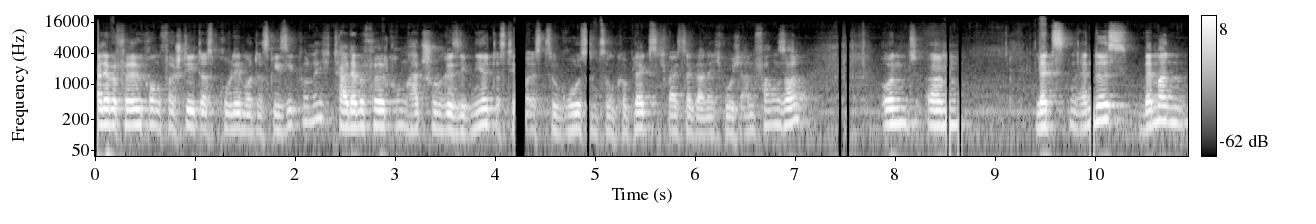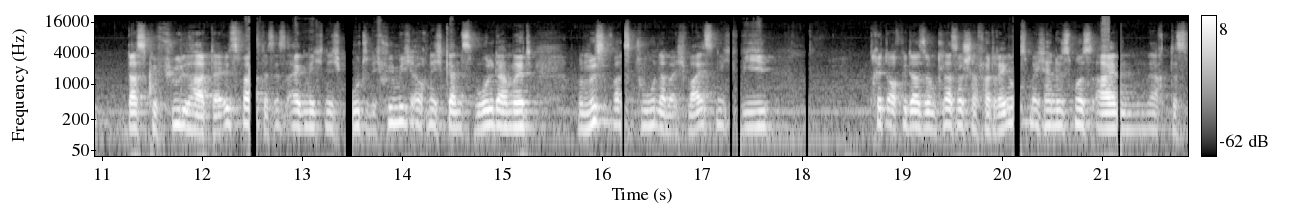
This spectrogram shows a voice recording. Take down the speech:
Teil der Bevölkerung versteht das Problem und das Risiko nicht. Teil der Bevölkerung hat schon resigniert, das Thema ist zu groß und zu komplex, ich weiß ja gar nicht, wo ich anfangen soll. Und ähm, letzten Endes, wenn man das Gefühl hat, da ist was, das ist eigentlich nicht gut und ich fühle mich auch nicht ganz wohl damit, man müsste was tun, aber ich weiß nicht wie, tritt auch wieder so ein klassischer Verdrängungsmechanismus ein. Ach, das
